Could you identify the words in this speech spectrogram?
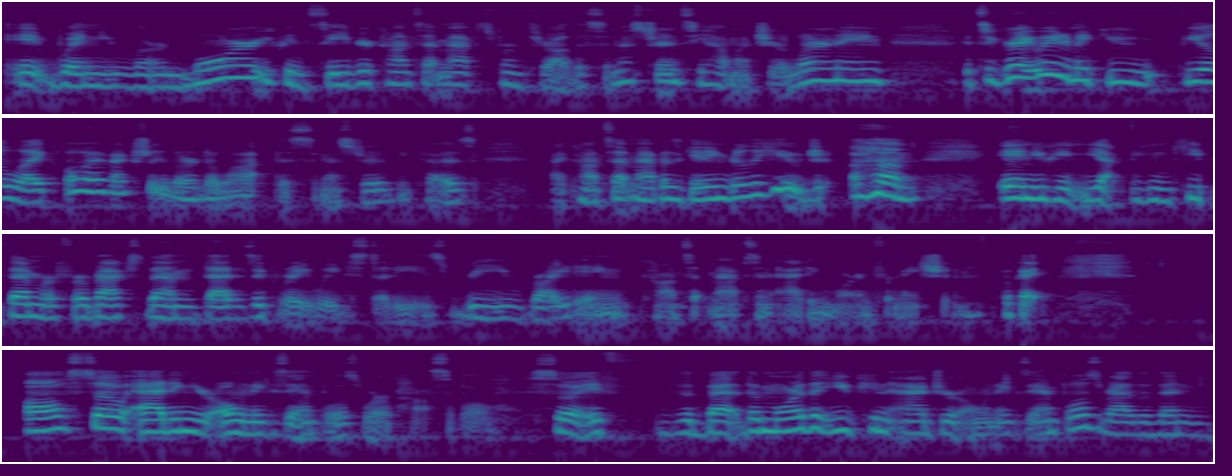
it, when you learn more. You can save your concept maps from throughout the semester and see how much you're learning. It's a great way to make you feel like, oh, I've actually learned a lot this semester because my concept map is getting really huge. Um, and you can, yeah, you can keep them, refer back to them. That is a great way to study is rewriting concept maps and adding more information. Okay, also adding your own examples where possible. So if the be- the more that you can add your own examples rather than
